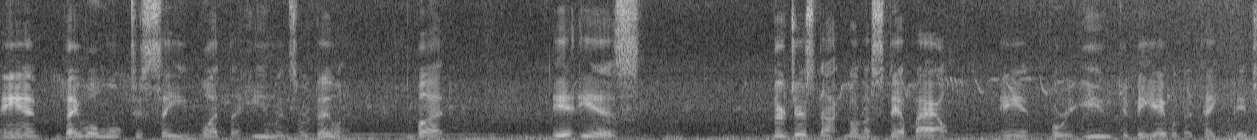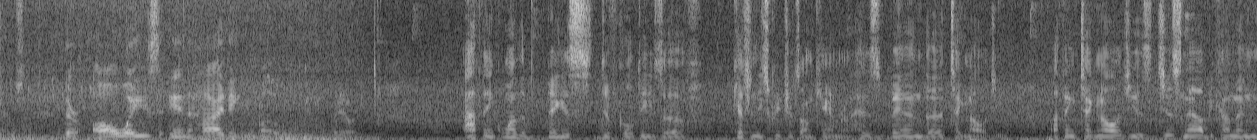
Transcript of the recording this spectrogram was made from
and they will want to see what the humans are doing. But it is, they're just not going to step out and for you to be able to take pictures. They're always in hiding mode. I think one of the biggest difficulties of catching these creatures on camera has been the technology. I think technology is just now becoming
